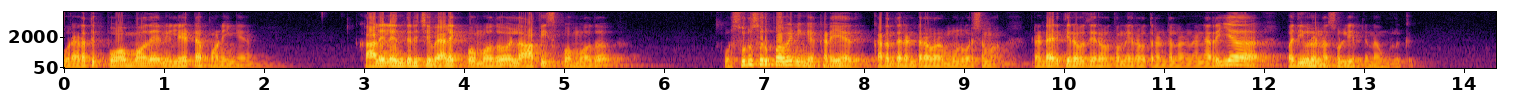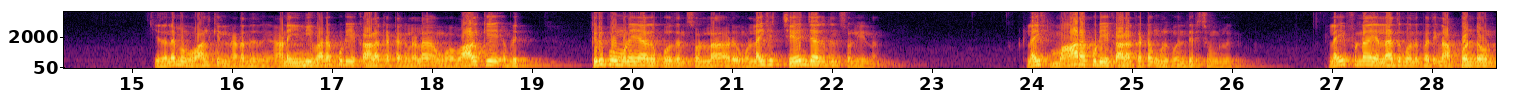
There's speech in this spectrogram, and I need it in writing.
ஒரு இடத்துக்கு போகும்போதே நீங்கள் லேட்டாக போனீங்க. காலையில் எந்திரிச்சு வேலைக்கு போகும்போதோ இல்லை ஆஃபீஸ் போகும்போதோ ஒரு சுறுசுறுப்பாகவே நீங்கள் கிடையாது. கடந்த ரெண்டரை மூணு வருஷமாக ரெண்டாயிரத்தி இருபது இருபத்தொன்று இருபத்தி ரெண்டில் நான் நிறையா பதிவில் நான் சொல்லியிருக்கேன் நான் உங்களுக்கு. இதெல்லாமே உங்கள் வாழ்க்கையில் நடந்ததுங்க. ஆனால் இனி வரக்கூடிய காலகட்டங்களெல்லாம் உங்கள் வாழ்க்கையை அப்படி திருப்பு முனையாக போகுதுன்னு சொல்லலாம் அப்படி உங்கள் லைஃப் சேஞ்ச் ஆகுதுன்னு சொல்லிடலாம். லைஃப் மாறக்கூடிய காலகட்டம் உங்களுக்கு வந்துருச்சு உங்களுக்கு. லைஃப்னால் எல்லாத்துக்கும் வந்து பார்த்திங்கன்னா அப் அண்ட் டவுன்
